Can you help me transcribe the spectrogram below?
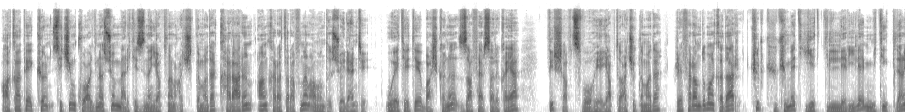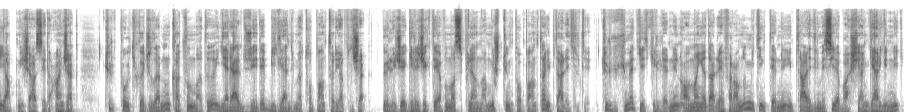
AKP Köln Seçim Koordinasyon Merkezi'nden yapılan açıklamada kararın Ankara tarafından alındığı söylendi. UETT Başkanı Zafer Sarıkaya Wirtschaftswoche'ye yaptığı açıklamada referanduma kadar Türk hükümet yetkilileriyle miting planı yapmayacağız dedi. Ancak Türk politikacılarının katılmadığı yerel düzeyde bilgilendirme toplantıları yapılacak. Böylece gelecekte yapılması planlanmış tüm toplantılar iptal edildi. Türk hükümet yetkililerinin Almanya'da referandum mitinglerinin iptal edilmesiyle başlayan gerginlik,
